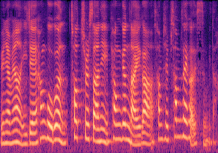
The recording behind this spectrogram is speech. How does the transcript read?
왜냐면 이제 한국은 첫 출산이 평균 나이가 33세가 됐습니다.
